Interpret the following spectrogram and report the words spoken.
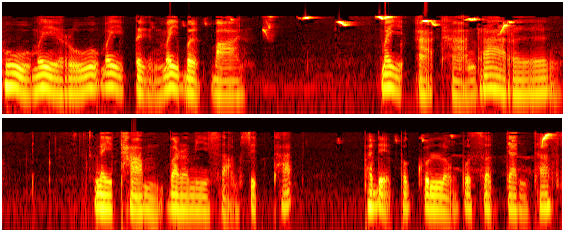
ผู้ไม่รู้ไม่ตื่นไม่เบิกบาน ไม่อาจหารร่าเริง ในธรรมบารมีสามสิบทัศพระเดชพระคุณหลวงปุสดจันทส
